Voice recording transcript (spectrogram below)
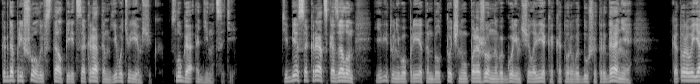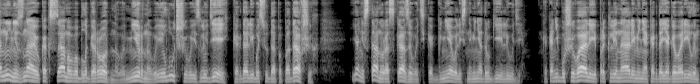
когда пришел и встал перед Сократом его тюремщик, слуга одиннадцати. «Тебе, Сократ», — сказал он, и вид у него при этом был точно у пораженного горем человека, которого душит рыдание, которого я ныне знаю как самого благородного, мирного и лучшего из людей, когда-либо сюда попадавших, я не стану рассказывать, как гневались на меня другие люди, как они бушевали и проклинали меня, когда я говорил им,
